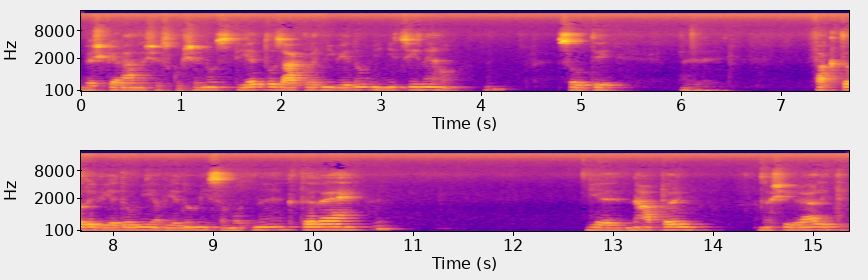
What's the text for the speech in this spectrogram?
veškerá naše zkušenost je to základní vědomí, nic jiného. Hm? Jsou ty eh, faktory vědomí a vědomí samotné, které hm? Je náplň naší reality.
